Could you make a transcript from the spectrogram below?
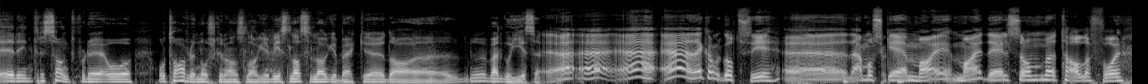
er det interessant for deg å, å ta av det norske landslaget hvis Lasse Lagerbäck eh, da eh, velger å gi seg? Ja, ja, ja, det kan du godt si. Eh, Det er moské Mai, Mai del som taler for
